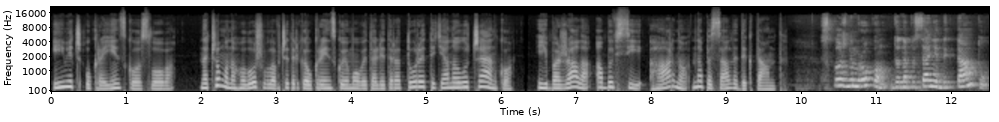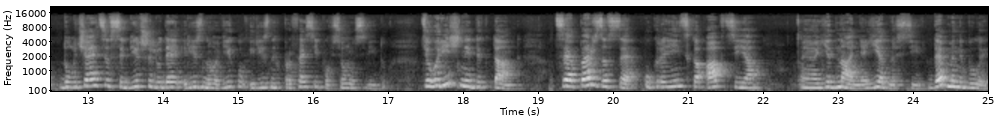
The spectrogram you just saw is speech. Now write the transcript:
імідж українського слова, на чому наголошувала вчителька української мови та літератури Тетяна Лученко і бажала, аби всі гарно написали диктант. З кожним роком до написання диктанту долучається все більше людей різного віку і різних професій по всьому світу. Цьогорічний диктант це перш за все українська акція е, єднання, єдності, де б ми не були.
